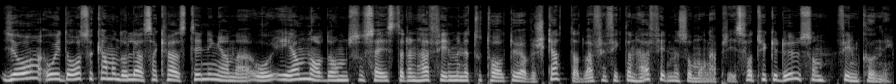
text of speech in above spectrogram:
Ja, och idag så kan man då läsa kvällstidningarna och i en av dem så sägs det att den här filmen är totalt överskattad. Varför fick den här filmen så många pris? Vad tycker du som filmkunnig?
